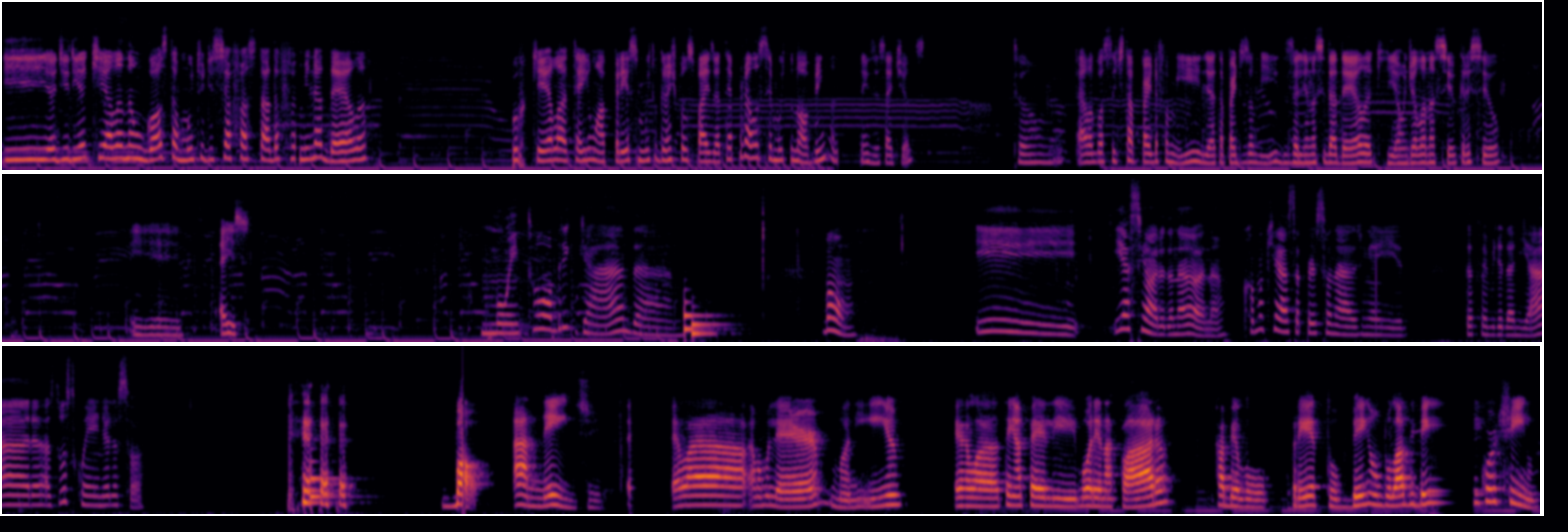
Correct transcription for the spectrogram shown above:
E eu diria que ela não gosta muito de se afastar da família dela. Porque ela tem um apreço muito grande pelos pais, até por ela ser muito novinha, né? tem 17 anos. Então, ela gosta de estar perto da família, estar perto dos amigos, ali na cidadela, que é onde ela nasceu e cresceu. E é isso. Muito obrigada. Bom, e e a senhora, dona Ana? Como que é essa personagem aí da família da Niara? As duas Queen, olha só. Bom, a Neide, ela é uma mulher, maninha. Ela tem a pele morena clara, cabelo preto, bem ondulado e bem curtinho.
